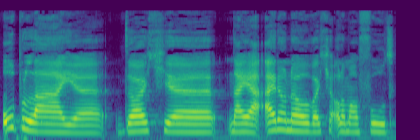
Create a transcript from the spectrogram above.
oplaaien, dat je, nou ja, I don't know wat je allemaal voelt,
